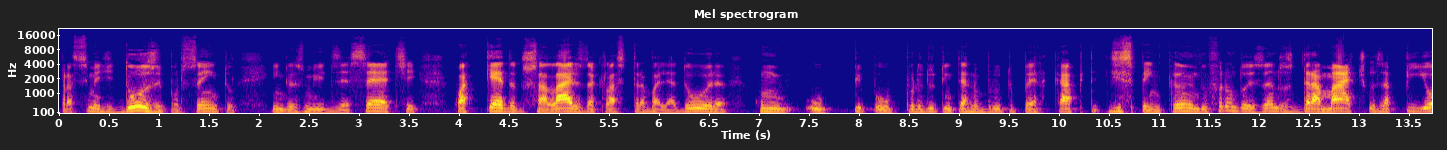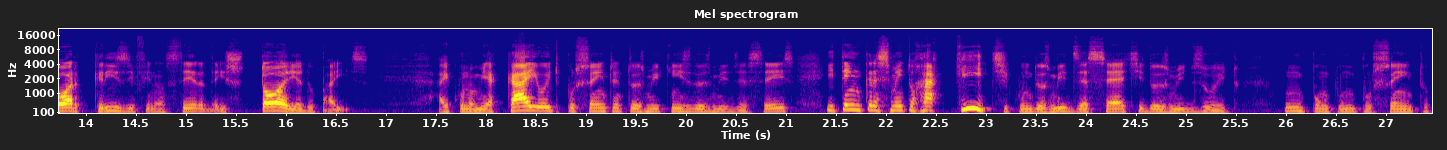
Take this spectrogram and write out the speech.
para cima de 12% em 2017, com a queda dos salários da classe trabalhadora, com o o produto interno bruto per capita despencando. Foram dois anos dramáticos, a pior crise financeira da história do país. A economia cai 8% entre 2015 e 2016 e tem um crescimento raquítico em 2017 e 2018. 1,1%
